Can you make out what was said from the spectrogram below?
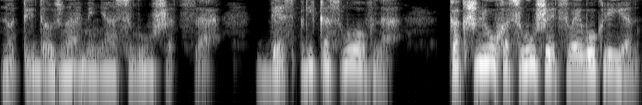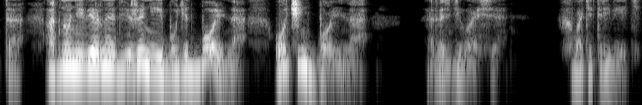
но ты должна меня слушаться беспрекословно, как шлюха слушает своего клиента. Одно неверное движение и будет больно, очень больно. Раздевайся, хватит реветь.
